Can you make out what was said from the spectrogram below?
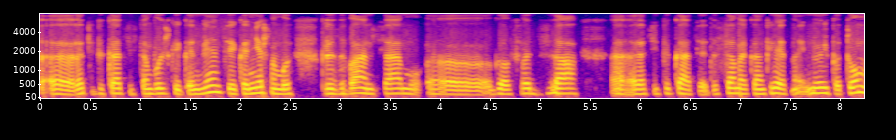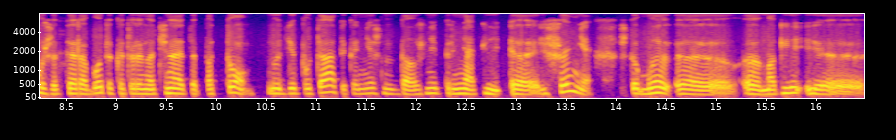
э, ратификации Стамбульской конвенции. Конечно, мы призываем саму э, голосовать за э, ратификацию. Это самое конкретное. Ну и потом уже вся работа, которая начинается потом. Но депутаты, конечно, должны принять э, решение, чтобы мы э, э, могли э,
